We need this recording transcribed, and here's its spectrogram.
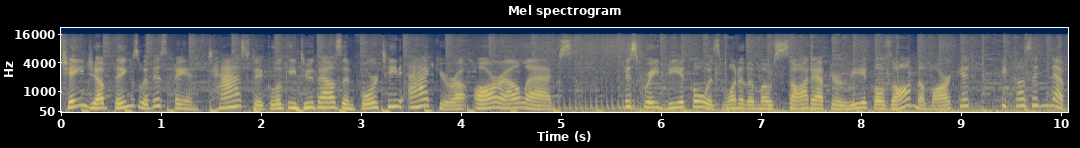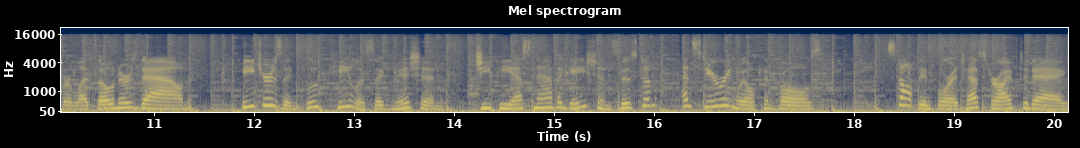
Change up things with this fantastic looking 2014 Acura RLX. This great vehicle is one of the most sought after vehicles on the market because it never lets owners down. Features include keyless ignition, GPS navigation system, and steering wheel controls. Stop in for a test drive today.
